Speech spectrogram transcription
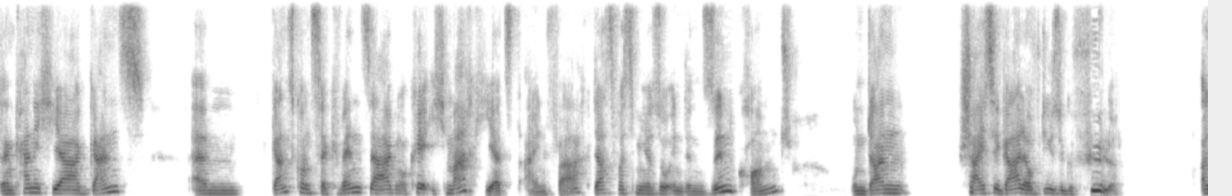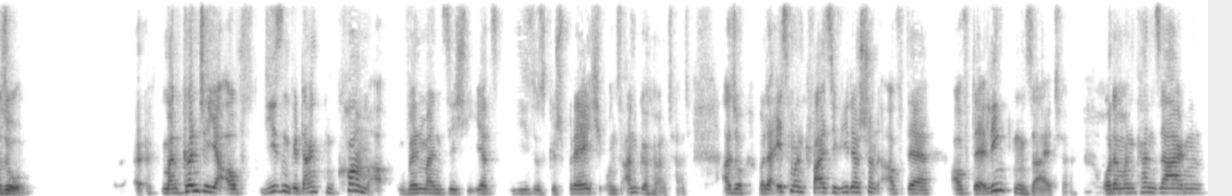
dann kann ich ja ganz, ähm, ganz konsequent sagen, okay, ich mache jetzt einfach das, was mir so in den Sinn kommt und dann scheißegal auf diese Gefühle also äh, man könnte ja auf diesen Gedanken kommen, wenn man sich jetzt dieses Gespräch uns angehört hat. Also, da ist man quasi wieder schon auf der, auf der linken Seite. Oder man kann sagen,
